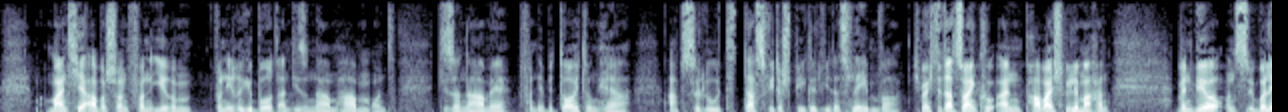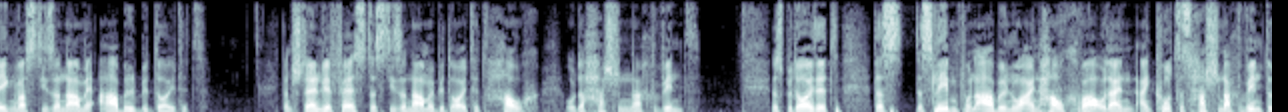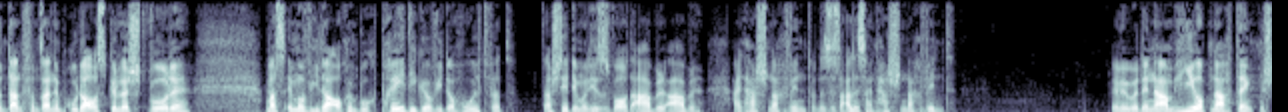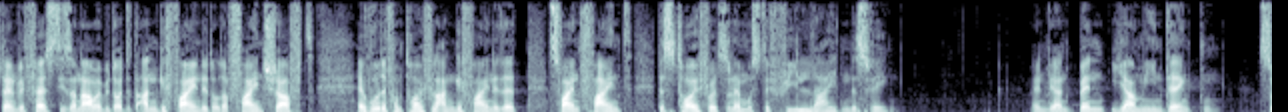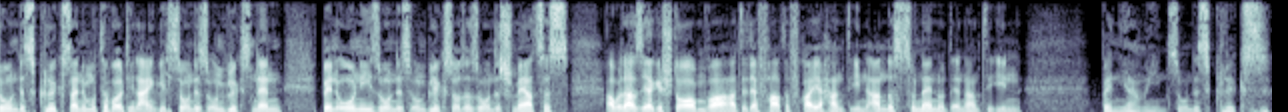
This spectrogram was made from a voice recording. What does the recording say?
manche aber schon von ihrem, von ihrer Geburt an diesen Namen haben und dieser Name von der Bedeutung her absolut das widerspiegelt, wie das Leben war. Ich möchte dazu ein, ein paar Beispiele machen. Wenn wir uns überlegen, was dieser Name Abel bedeutet, dann stellen wir fest, dass dieser Name bedeutet Hauch oder Haschen nach Wind. Das bedeutet, dass das Leben von Abel nur ein Hauch war oder ein, ein kurzes Haschen nach Wind und dann von seinem Bruder ausgelöscht wurde, was immer wieder auch im Buch Prediger wiederholt wird. Da steht immer dieses Wort Abel, Abel, ein Haschen nach Wind. Und es ist alles ein Haschen nach Wind. Wenn wir über den Namen Hiob nachdenken, stellen wir fest, dieser Name bedeutet angefeindet oder Feindschaft. Er wurde vom Teufel angefeindet. Es war ein Feind des Teufels und er musste viel leiden deswegen. Wenn wir an Benjamin denken, Sohn des Glücks, seine Mutter wollte ihn eigentlich Sohn des Unglücks nennen, Benoni, Sohn des Unglücks oder Sohn des Schmerzes, aber da sie ja gestorben war, hatte der Vater freie Hand, ihn anders zu nennen und er nannte ihn Benjamin, Sohn des Glücks.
